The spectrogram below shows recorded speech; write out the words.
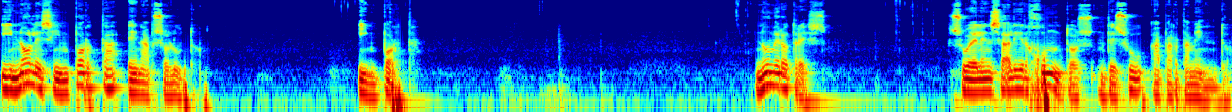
Y no les importa en absoluto. Importa. Número 3. Suelen salir juntos de su apartamento.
